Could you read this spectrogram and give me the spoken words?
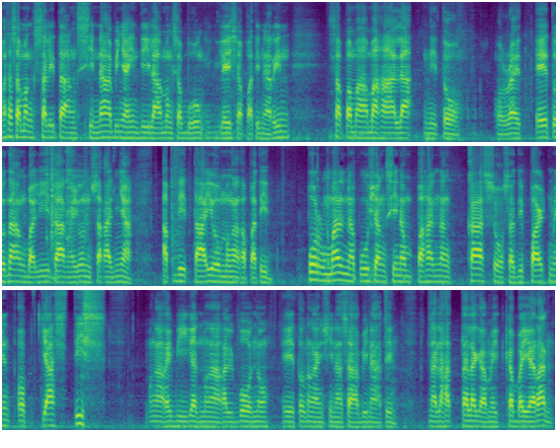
masasamang salita ang sinabi niya hindi lamang sa buong iglesia pati na rin sa pamamahala nito. Alright, eto na ang balita ngayon sa kanya. Update tayo mga kapatid. Formal na po siyang sinampahan ng kaso sa Department of Justice. Mga kaibigan, mga kalbo, no? Ito na nga yung sinasabi natin. Na lahat talaga may kabayaran.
